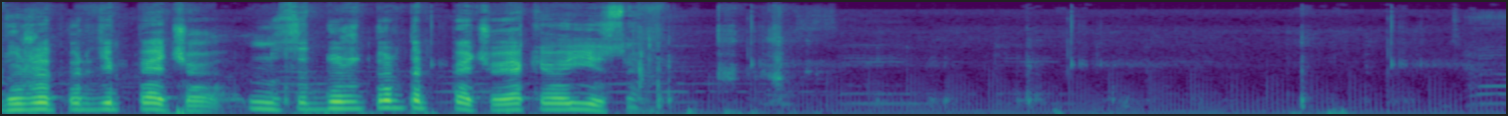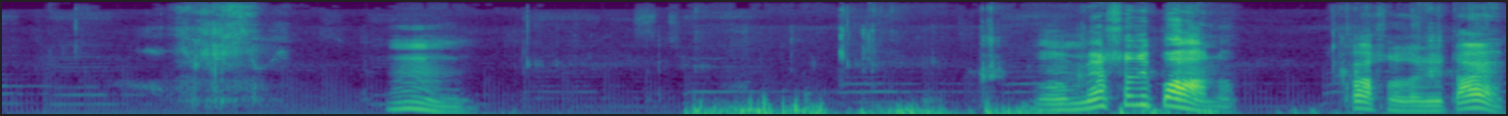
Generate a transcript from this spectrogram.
Дуже тверді печиво. Ну це дуже тверде печиво, як його їсти. Ммм. Ну, м'ясо непогано. Класно залітає.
